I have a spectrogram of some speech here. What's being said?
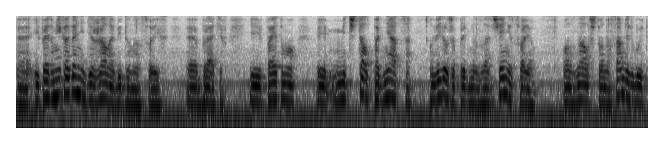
Э, и поэтому никогда не держал обиду на своих э, братьев. И поэтому э, мечтал подняться. Он видел же предназначение свое. Он знал, что на самом деле будет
